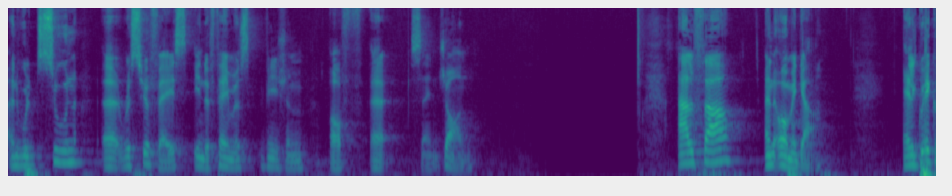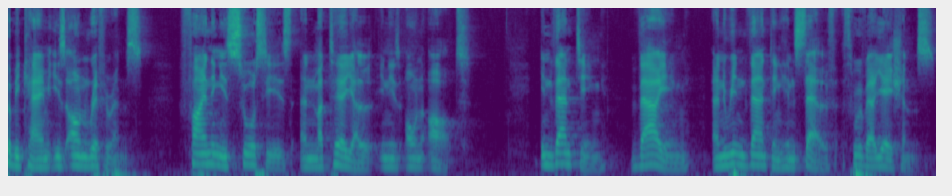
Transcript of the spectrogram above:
and will soon uh, resurface in the famous vision of uh, St. John. Alpha and Omega El Greco became his own reference, finding his sources and material in his own art, inventing, varying, and reinventing himself through variations.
